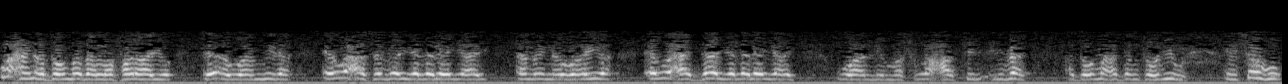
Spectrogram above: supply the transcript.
وحنا أدو ماذا الله فرايو في أوامرة اوعى سبايا لليهي أما النواهية اوعى دايا لليهي ولمصلحة العباد. أدو ما هذا انتوديو إنسوه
